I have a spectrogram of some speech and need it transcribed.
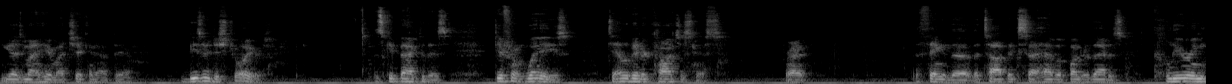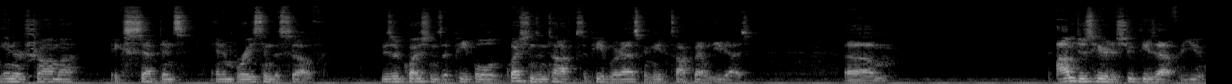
You guys might hear my chicken out there. These are destroyers. Let's get back to this. Different ways to elevate our consciousness, right? The thing, the, the topics I have up under that is clearing inner trauma, acceptance, and embracing the self. These are questions that people, questions and topics that people are asking me to talk about with you guys. Um, I'm just here to shoot these out for you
